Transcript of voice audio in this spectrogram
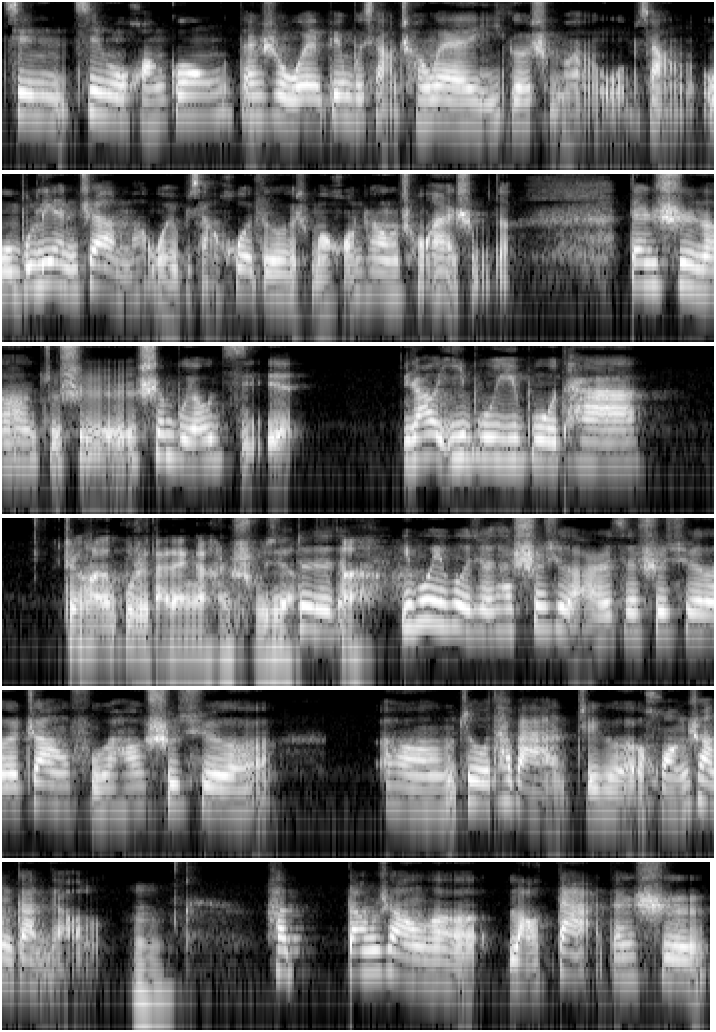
进进入皇宫，但是我也并不想成为一个什么，我不想，我不恋战嘛，我也不想获得什么皇上的宠爱什么的，但是呢，就是身不由己，然后一步一步他。甄嬛的故事大家应该很熟悉了。对对对，一步一步，就是她失去了儿子，失去了丈夫，然后失去了，嗯，最后她把这个皇上干掉了。嗯，她当上了老大，但是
